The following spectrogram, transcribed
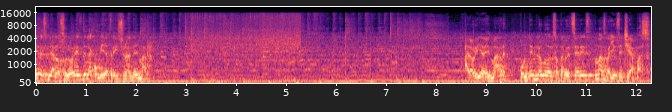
Y respira los olores de la comida tradicional del mar. A la orilla del mar, contempla uno de los atardeceres más bellos de Chiapas.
